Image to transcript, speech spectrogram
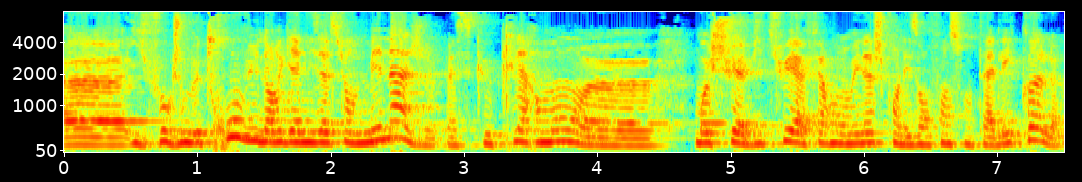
Euh, il faut que je me trouve une organisation de ménage parce que clairement, euh, moi je suis habituée à faire mon ménage quand les enfants sont à l'école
